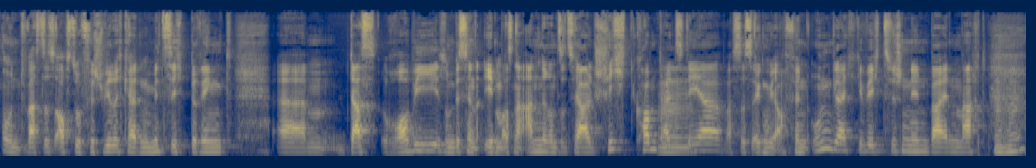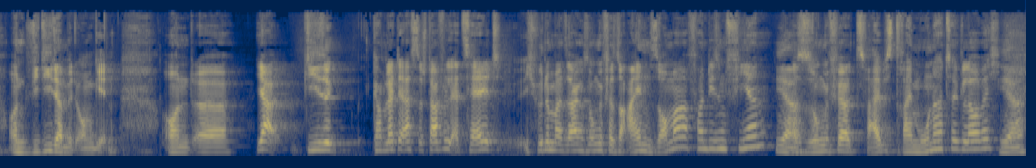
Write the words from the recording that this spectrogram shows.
Und was das auch so für Schwierigkeiten mit sich bringt, ähm, dass Robbie so ein bisschen eben aus einer anderen sozialen Schicht kommt als der, was das irgendwie auch für ein Ungleichgewicht zwischen den beiden macht und wie die damit umgehen. Und äh, ja, diese komplette erste Staffel erzählt, ich würde mal sagen, so ungefähr so einen Sommer von diesen Vieren. Ja. Also so ungefähr zwei bis drei Monate, glaube ich. Ja.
